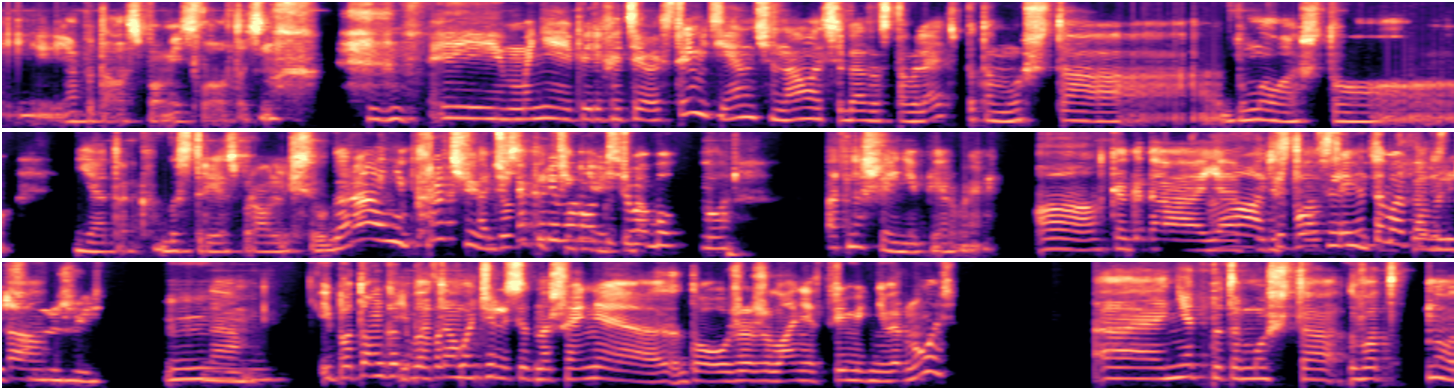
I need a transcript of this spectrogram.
и я пыталась вспомнить слово точно. И мне перехотелось стримить, и я начинала себя заставлять, потому что думала, что я так быстрее справлюсь с выгоранием. Короче, А что переворот у тебя был? Отношения первые. А, Когда я А, ты перестала после стримить, этого перестала? личную жизнь. Да. И потом, когда потом- закончились отношения, то уже желание стримить не вернулось? А, Нет, потому что вот ну,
